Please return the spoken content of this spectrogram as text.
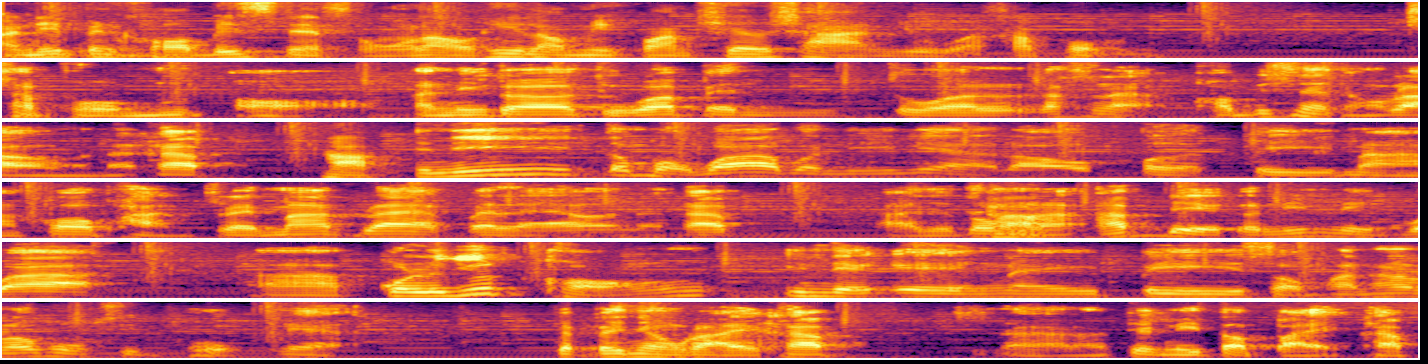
อันนี้เป็น core business ของเราที่เรามีความเชี่ยวชาญอยู่อะครับผมครับผมอ๋ออันนี้ก็ถือว่าเป็นตัวลักษณะของ business ของเรานะครับ ครับทีนี้ต้องบอกว่าวันนี้เนี่ยเราเปิดปีมาก็ผ่านไตรมาสแรกไปแล้วนะครับ อาจจะต้องครับมาอัปเดตกันนิดหนึ่งว่าอ่ากลยุทธ์ของอินเด็กเองในปี 2566 เนี่ยจะเป็นอย่างไรครับอ่าหลังจากนี้ต่อไปครับ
